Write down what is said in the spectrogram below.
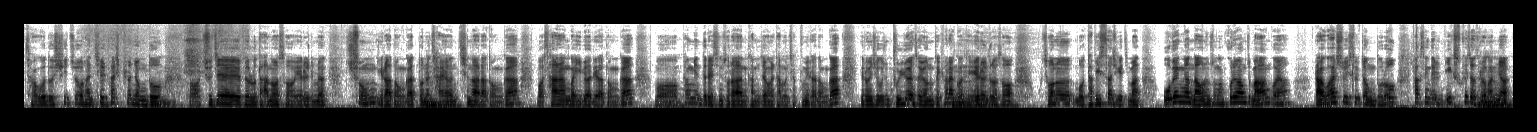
적어도 시조 한 7, 80편 정도 음. 어, 주제별로 나눠서 예를 들면 충이라던가 또는 음. 자연 친화라던가 뭐 사랑과 이별이라던가 뭐 음. 평민들의 진솔한 감정을 담은 작품이라던가 이런 식으로 좀 분류해서 외우면 되게 편할 것 같아요. 음. 예를 들어서 저는 뭐 다 비슷하시겠지만 500년 나오는 순간 고려 왕조 망한 거야. 라고 할 수 있을 정도로 학생들이 좀 익숙해져 들어가면 음.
